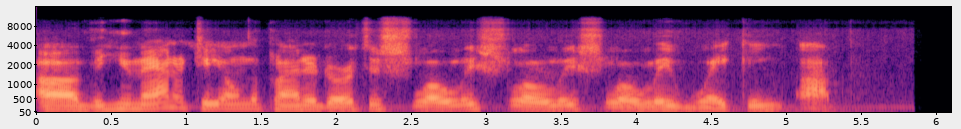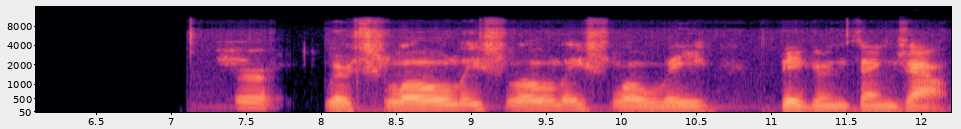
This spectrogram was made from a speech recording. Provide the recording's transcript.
uh, the humanity on the planet Earth is slowly, slowly, slowly waking up. Sure. we're slowly, slowly, slowly figuring things out.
